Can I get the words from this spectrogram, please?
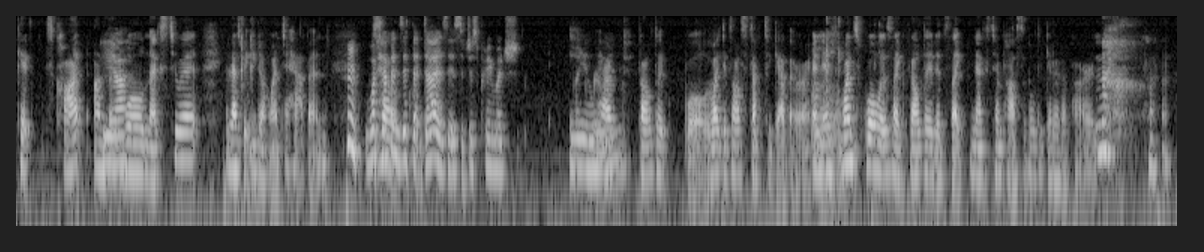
gets caught on Yeah. the wool next to it, and that's what you don't want to happen. What So- happens if that does? Is it just pretty much? Like you have ruined? felted wool, like it's all stuck together, and if, Oh. once wool is like felted, it's like next to impossible to get it apart. No.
